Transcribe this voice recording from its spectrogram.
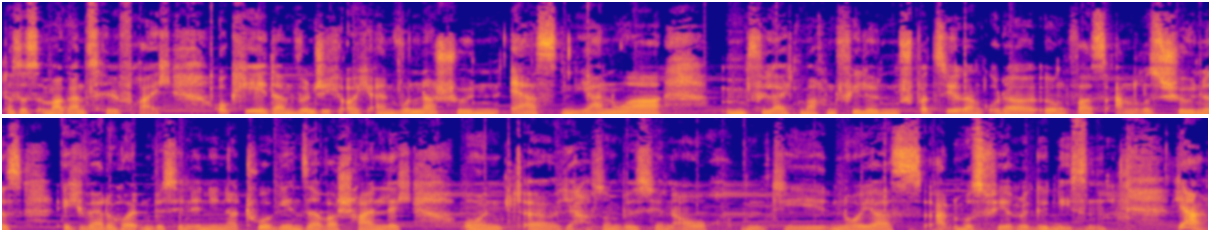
Das ist immer ganz hilfreich. Okay, dann wünsche ich euch einen wunderschönen 1. Januar. Hm, vielleicht machen viele einen Spaziergang oder irgendwas anderes Schönes. Ich werde heute ein bisschen in die Natur gehen, sehr wahrscheinlich. Und äh, ja, so ein bisschen auch hm, die Neujahrsatmosphäre genießen. Ja,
